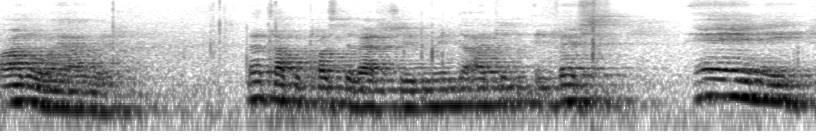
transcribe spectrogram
Either way I would. That type of positive attitude means that I didn't invest any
